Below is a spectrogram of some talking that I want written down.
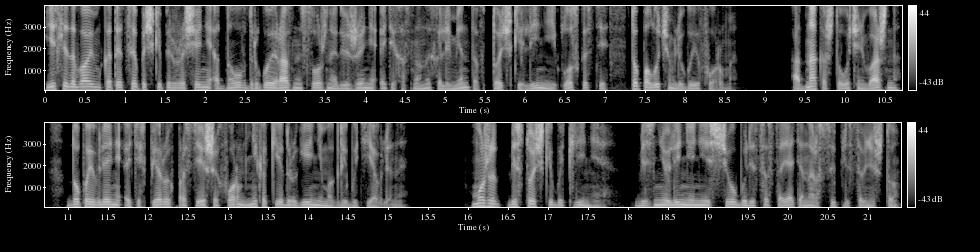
Если добавим к этой цепочке превращения одного в другой разные сложные движения этих основных элементов точки, линии и плоскости, то получим любые формы. Однако, что очень важно, до появления этих первых простейших форм никакие другие не могли быть явлены. Может без точки быть линия. Без нее линия ни из чего будет состоять, она рассыплется в ничто.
